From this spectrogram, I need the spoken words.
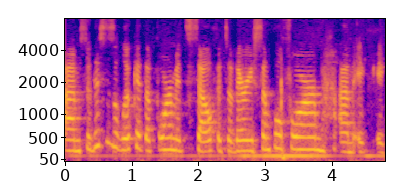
Um, so this is a look at the form itself. It's a very simple form. Um, it, it,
